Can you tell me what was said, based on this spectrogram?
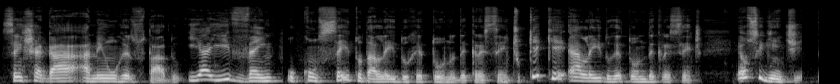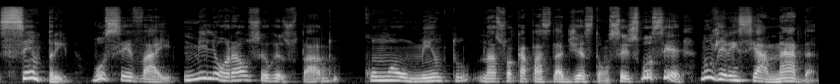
sem chegar a nenhum resultado. E aí vem o conceito da lei do retorno decrescente. O que, que é a lei do retorno decrescente? É o seguinte: sempre você vai melhorar o seu resultado com um aumento na sua capacidade de gestão. Ou seja, se você não gerenciar nada,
